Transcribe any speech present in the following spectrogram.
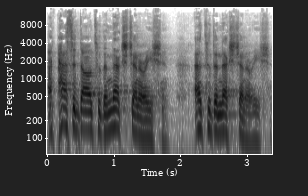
and pass it down to the next generation and to the next generation.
